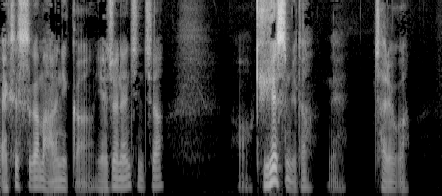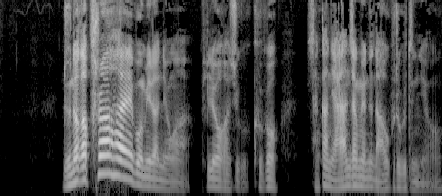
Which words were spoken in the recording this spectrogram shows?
액세스가 많으니까 예전엔 진짜 어, 귀했습니다. 네 자료가 누나가 프라하의 봄이란 영화 빌려가지고 그거 잠깐 야한 장면도 나오고 그러거든요.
